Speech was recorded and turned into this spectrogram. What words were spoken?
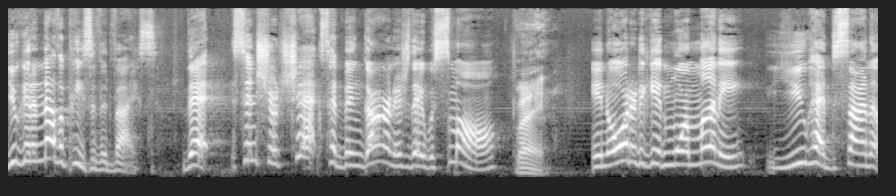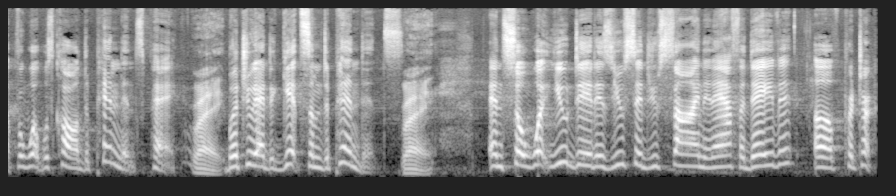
you get another piece of advice that since your checks had been garnished, they were small. Right. In order to get more money, you had to sign up for what was called dependence pay. Right. But you had to get some dependents. Right. And so what you did is you said you signed an affidavit of paternity,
